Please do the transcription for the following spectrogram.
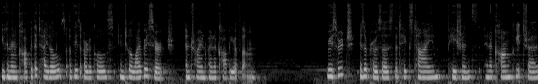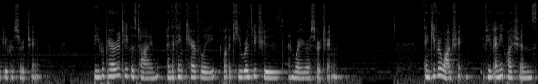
You can then copy the titles of these articles into a library search and try and find a copy of them. Research is a process that takes time, patience, and a concrete strategy for searching. Be prepared to take this time and to think carefully about the keywords you choose and where you are searching. Thank you for watching. If you have any questions,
